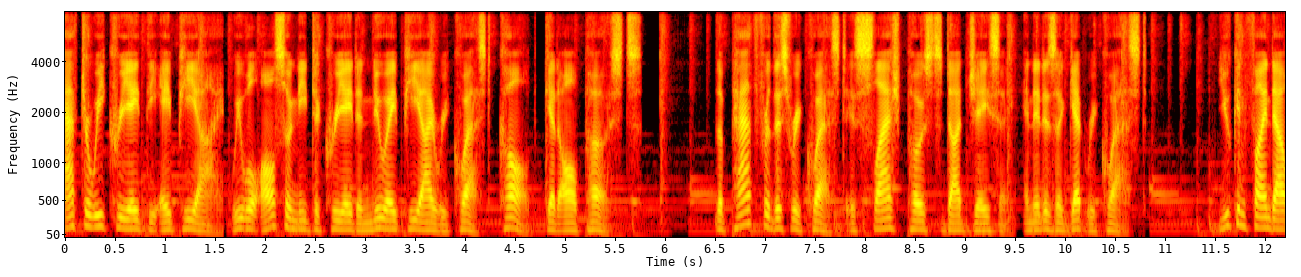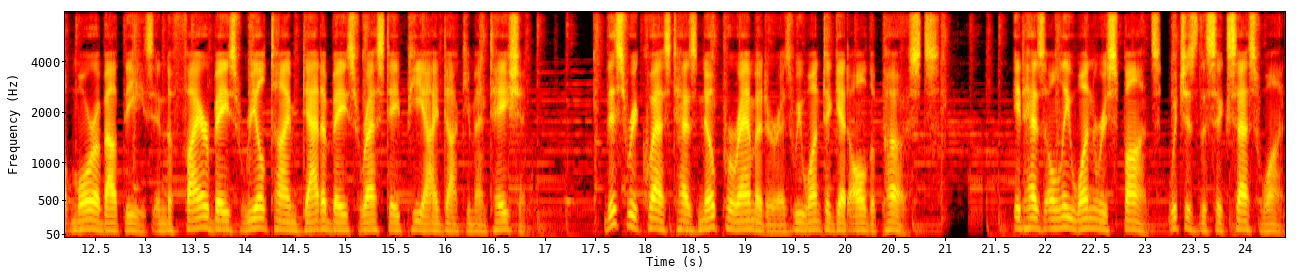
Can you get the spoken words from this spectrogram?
After we create the API, we will also need to create a new API request, called getAllPosts. The path for this request is slash posts.json, and it is a GET request. You can find out more about these in the Firebase Real-Time Database REST API documentation. This request has no parameter as we want to get all the posts. It has only one response, which is the success one.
